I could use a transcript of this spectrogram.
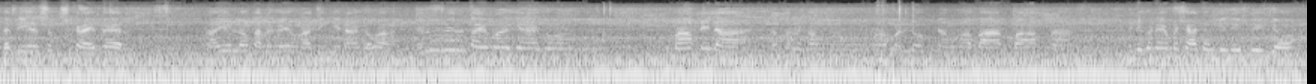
datihan subscriber. Ayun lang talaga yung ating ginagawa. Pero meron tayong mga ginagawang makina na talagang mga panloob na mga baak-baak na. Hindi ko na yung masyadong binibideo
